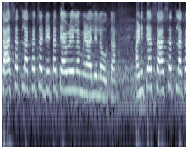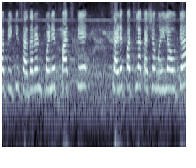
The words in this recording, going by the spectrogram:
सहा सात लाखाचा डेटा त्यावेळेला मिळालेला होता. आणि त्या सहा सात लाखापैकी साधारणपणे पाच ते साडेपाच लाख अशा महिला होत्या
